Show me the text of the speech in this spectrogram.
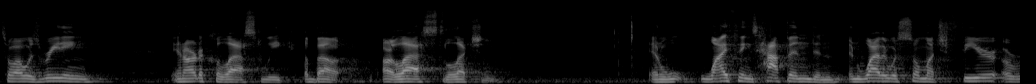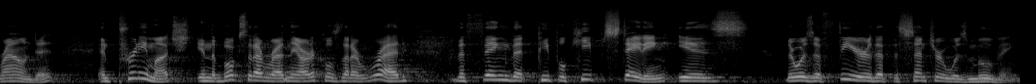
So I was reading an article last week about our last election and why things happened and, and why there was so much fear around it. And pretty much in the books that I've read and the articles that I've read, the thing that people keep stating is there was a fear that the center was moving,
